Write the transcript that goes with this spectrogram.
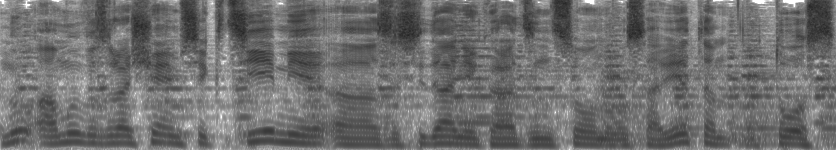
Ну, а мы возвращаемся к теме э, заседания Координационного совета ТОС.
